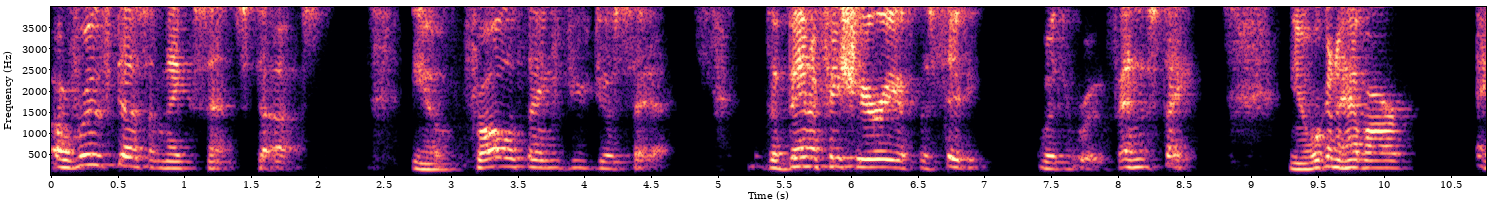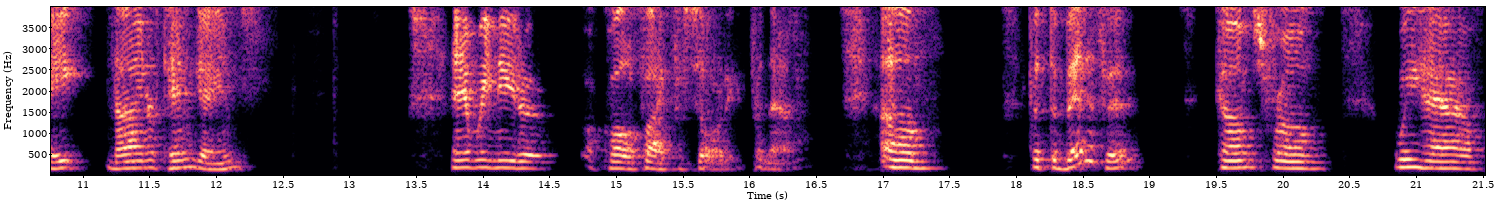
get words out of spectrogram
a roof doesn't make sense to us. You know, for all the things you just said, the beneficiary is the city with a roof and the state. You know, we're going to have our eight, nine, or ten games, and we need a, a qualified facility for them. Um, but the benefit comes from we have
